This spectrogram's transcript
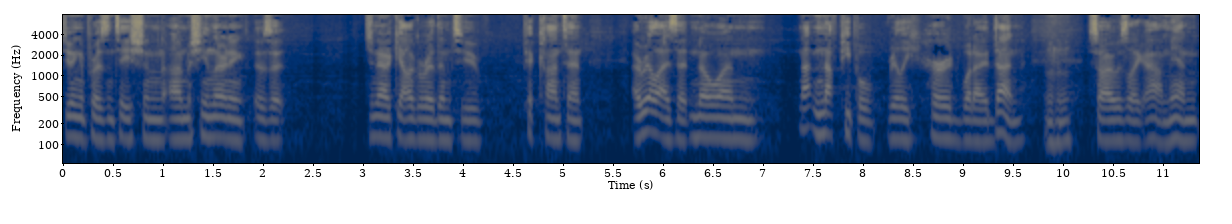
doing a presentation on machine learning, there was a genetic algorithm to pick content. I realized that no one, not enough people, really heard what I had done. So I was like, oh man,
